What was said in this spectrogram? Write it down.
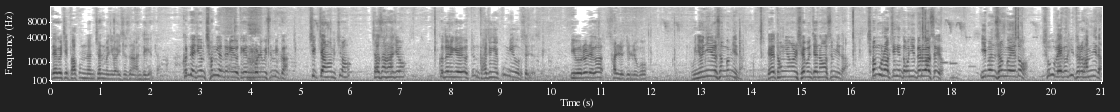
내 것이 바꿈는 젊은이가 있어서는 안 되겠다. 그런데 지금 청년들이 어떻게 몰리고 있습니까? 직장 없죠? 자살하죠? 그들에게 어떤 가정의 꿈이 없어졌어요. 이거를 내가 살려주려고 9년이 일어선 겁니다. 대통령을 세 번째 나왔습니다. 천문학적인 돈이 들어갔어요. 이번 선거에도 수백억이 들어갑니다.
